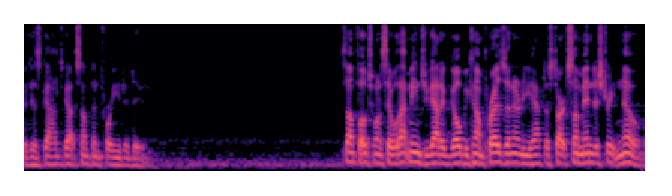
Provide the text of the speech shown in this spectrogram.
because God's got something for you to do. Some folks want to say, well, that means you got to go become president or you have to start some industry. No.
